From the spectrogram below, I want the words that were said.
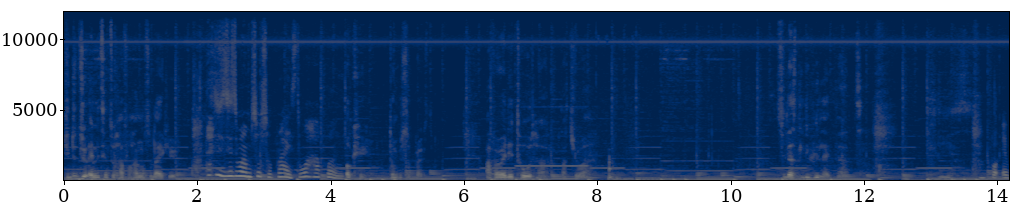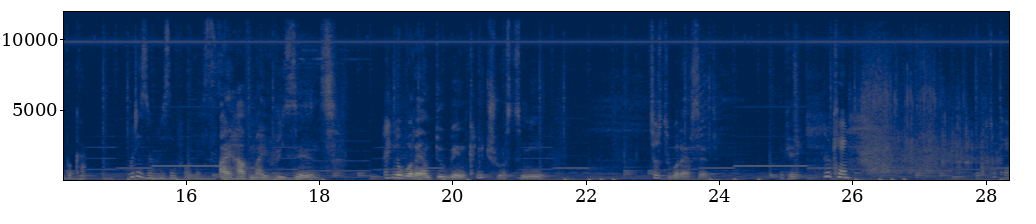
Did you do anything to her for her not to like you? That is why I'm so surprised. What happened? Okay, don't be surprised. I've already told her that you are. So let's leave it like that. Please. But Ebuka, what is the reason for this? I have my reasons. I know what I am doing. Can you trust me? Just do what I have said. Okay? Okay. Okay.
